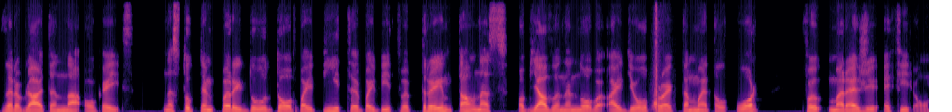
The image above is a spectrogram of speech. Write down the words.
заробляйте на OKX. Наступним перейду до Bybit, Bybit Web3. Там у нас об'явлене нове IDO проекта Metal Core в мережі Ethereum.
